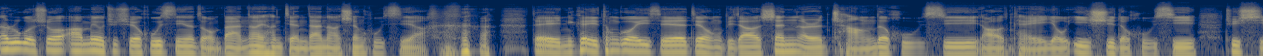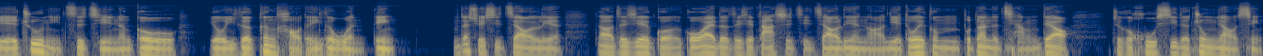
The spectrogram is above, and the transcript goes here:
那如果说啊，没有去学呼吸，那怎么办？那也很简单呢，深呼吸啊。对，你可以通过一些这种比较深而长的呼吸，然后可以有意识的呼吸，去协助你自己能够有一个更好的一个稳定。我们在学习教练，到这些国国外的这些大师级教练呢，也都会跟我们不断的强调这个呼吸的重要性。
